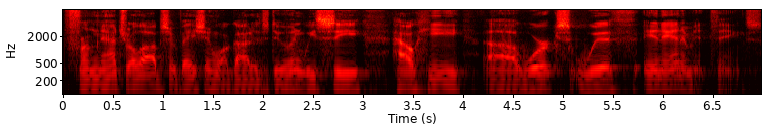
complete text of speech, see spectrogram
from natural observation what God is doing. We see how he uh, works with inanimate things.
